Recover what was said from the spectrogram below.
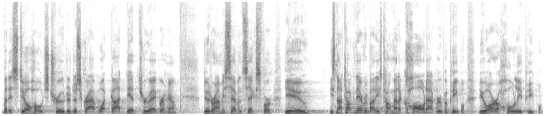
but it still holds true to describe what God did through Abraham. Deuteronomy 7, 6, for you, He's not talking to everybody, he's talking about a called out group of people. You are a holy people.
